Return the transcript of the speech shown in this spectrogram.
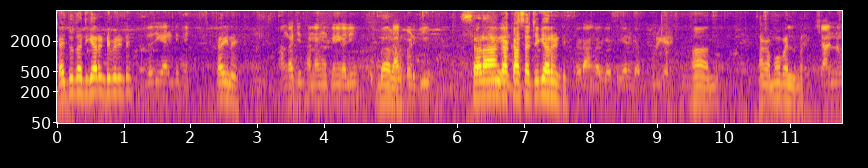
काही दुधाची गॅरंटी बिरंटी? दुधाची गॅरंटी नाही. काही नाही. अंगाची थाना मुके निघाली बरं दात पडकी सडा अंगा कासाची गॅरंटी सडा अंगाची गॅसची गॅरंटी पुरी गॅरंटी हां सांगा मोबाईल नंबर शहाण्णव.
